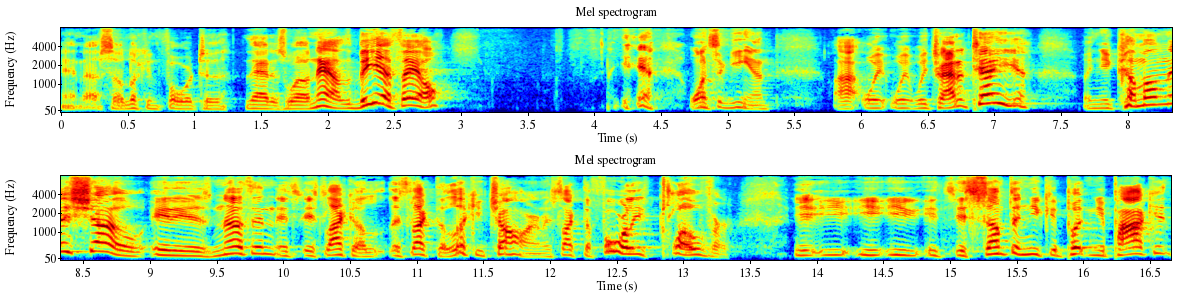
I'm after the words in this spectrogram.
And uh, so looking forward to that as well. Now, the BFL, yeah, once again, uh, we, we, we try to tell you when you come on this show, it is nothing. It's it's like a it's like the Lucky Charm. It's like the four leaf clover. You, you, you, it's, it's something you can put in your pocket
